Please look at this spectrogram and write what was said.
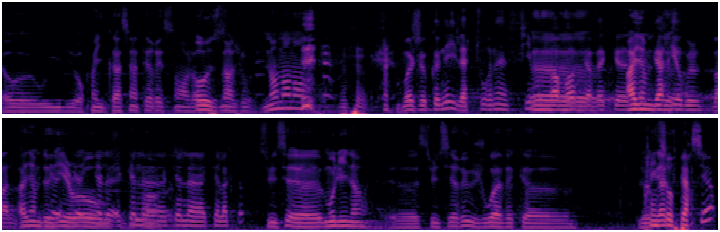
là où il, enfin, il était assez intéressant. Alors, Oz. Non, je- non, non, non. Moi je le connais, il a tourné un film Euh, au Maroc avec euh, I am Gary the- Oldman. I am the Quel- Hero. quel- acteur? C'est une sé- euh, Molina. Euh, c'est une série où je joue avec euh, le Prince gars of Persia?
